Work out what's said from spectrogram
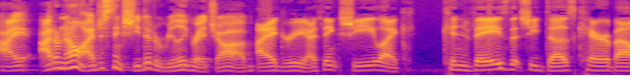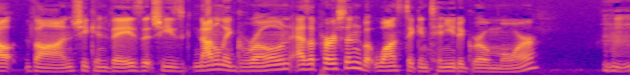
I I don't know, I just think she did a really great job. I agree. I think she like conveys that she does care about Vaughn. She conveys that she's not only grown as a person, but wants to continue to grow more. Mm-hmm.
